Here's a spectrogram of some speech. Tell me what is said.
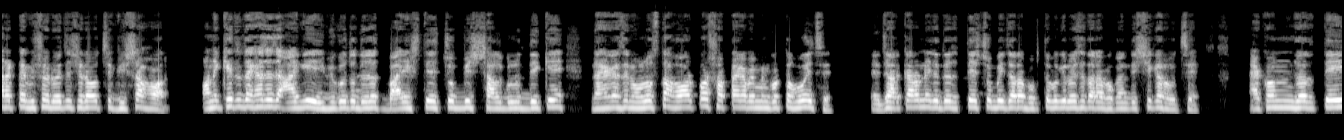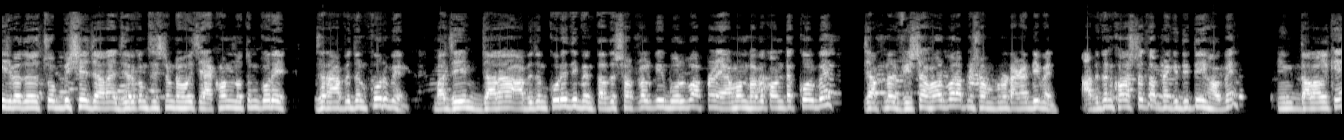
আরেকটা বিষয় রয়েছে, সেটা হচ্ছে ভিসা হওয়ার। অনেক ক্ষেত্রে দেখা যায় যে আগে বিগত দুই হাজার বাইশ থেকে চব্বিশ সালগুলোর দিকে দেখা গেছে নলস্তা হওয়ার পর সব টাকা পেমেন্ট করতে হয়েছে। যার কারণে যে দু হাজার তেইশ, চব্বিশ যারা ভুক্তভোগী রয়েছে তারা ভোগান্তির শিকার হচ্ছে। এখন দু হাজার তেইশ বা দু হাজার চব্বিশে যারা, যেরকম সিস্টেমটা হয়েছে, এখন নতুন করে যারা আবেদন করবেন বা যে যারা আবেদন করে দিবেন, তাদের সকালকেই বলব আপনারা এমন ভাবে কন্ট্যাক্ট করবে যে আপনার ভিসা হওয়ার পর আপনি সম্পূর্ণ টাকা দিবেন। আবেদন খরচটা তো আপনাকে দিতেই হবে দালালকে।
